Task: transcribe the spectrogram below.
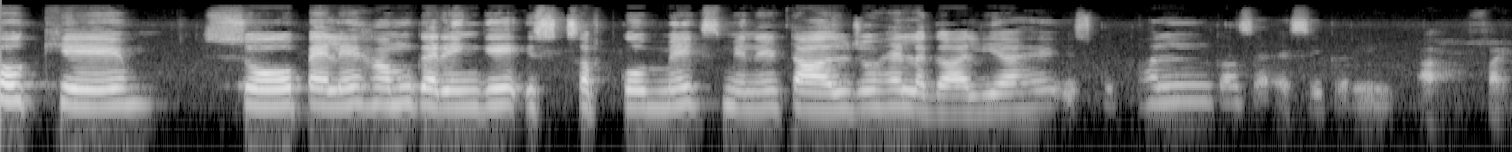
ओके सो so, पहले हम करेंगे इस सबको मिक्स मैंने टाल जो है लगा लिया है। इसको हल्का सा ऐसे करेंगे फाइन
